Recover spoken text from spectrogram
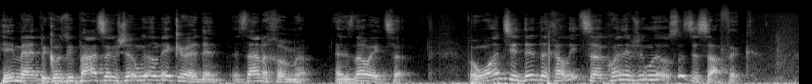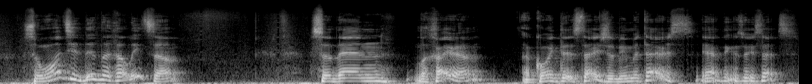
he meant because we pass a Shem Gil Mikaredin. It's not a chumrah, and there's no eitzah. But once you did the chalitza, according to Shem also it's a suffix. So once you did the chalitza, so then l'chayra, according to this Taisus, will be materis. Yeah, I think that's what he says.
